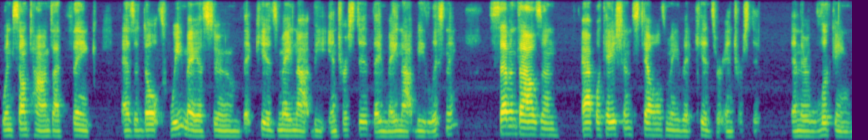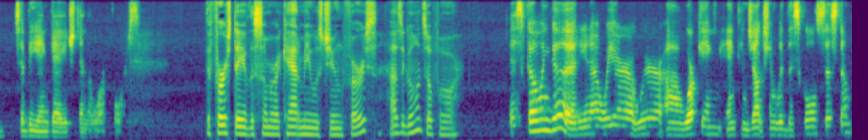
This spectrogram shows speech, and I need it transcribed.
when sometimes I think as adults, we may assume that kids may not be interested, they may not be listening. 7,000 applications tells me that kids are interested and they're looking to be engaged in the workforce. The first day of the Summer Academy was June 1st. How's it going so far? It's going good. You know, we are we're uh, working in conjunction with the school system,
